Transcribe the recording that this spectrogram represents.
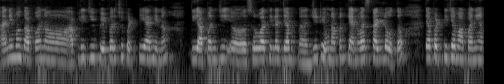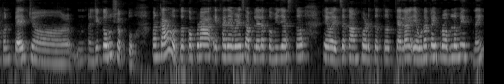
आणि मग आपण आपली जी पेपरची पट्टी आहे ना ती आपण जी सुरुवातीला ज्या जी ठेवून आपण कॅनव्हास काढलं होतं त्या पट्टीच्या मापाने आपण पॅच म्हणजे करू शकतो. पण काय होतं कपडा एखाद्या वेळेस आपल्याला कमी जास्त ठेवायचं काम पडतं तर त्याला एवढा काही प्रॉब्लेम येत नाही.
